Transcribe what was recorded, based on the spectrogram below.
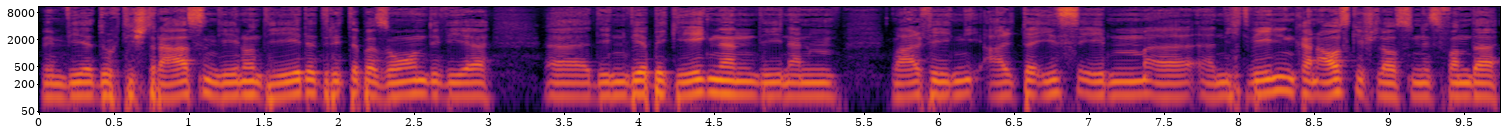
wenn wir durch die Straßen gehen und jede dritte Person, die wir, äh, denen wir begegnen, die in einem wahlfähigen Alter ist, eben äh, nicht wählen kann, ausgeschlossen ist von, der,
